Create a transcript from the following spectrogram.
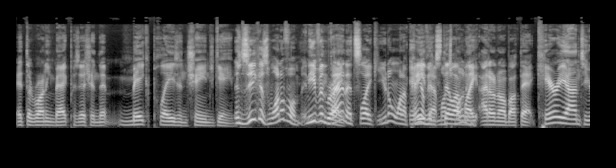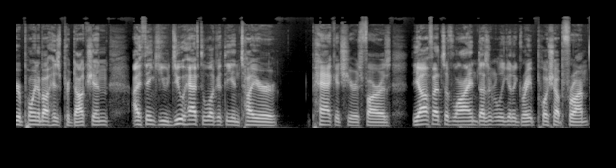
at the running back position that make plays and change games. and Zeke is one of them. And even Right. then, it's like you don't want to pay and him even that still, much I'm like, I don't know about that. Kerryon to your point about his production. I think you do have to look at the entire package here as far as the offensive line doesn't really get a great push up front.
